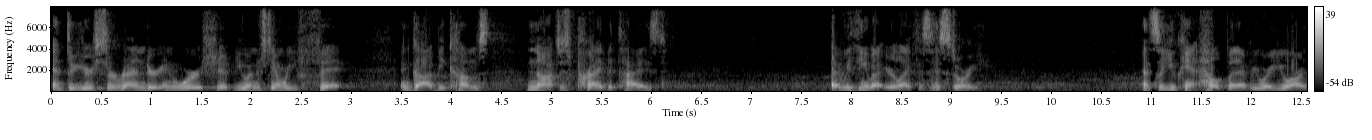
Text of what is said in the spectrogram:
And through your surrender in worship, you understand where you fit. And God becomes not just privatized. Everything about your life is His story. And so you can't help but everywhere you are,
